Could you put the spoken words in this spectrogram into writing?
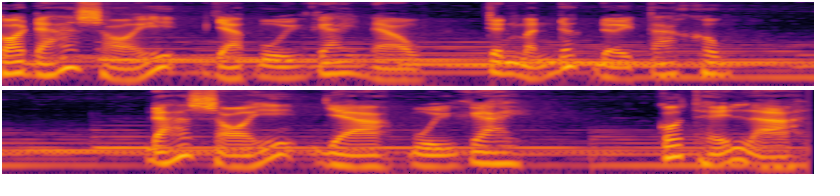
Có đá sỏi và bụi gai nào trên mảnh đất đời ta không? Đá sỏi và bụi gai có thể là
